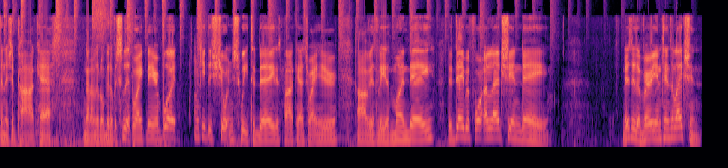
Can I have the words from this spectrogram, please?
Finish It podcast. Got a little bit of a slip right there, but I'm gonna keep this short and sweet today. This podcast right here, obviously, is Monday, the day before election day. This is a very intense election.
